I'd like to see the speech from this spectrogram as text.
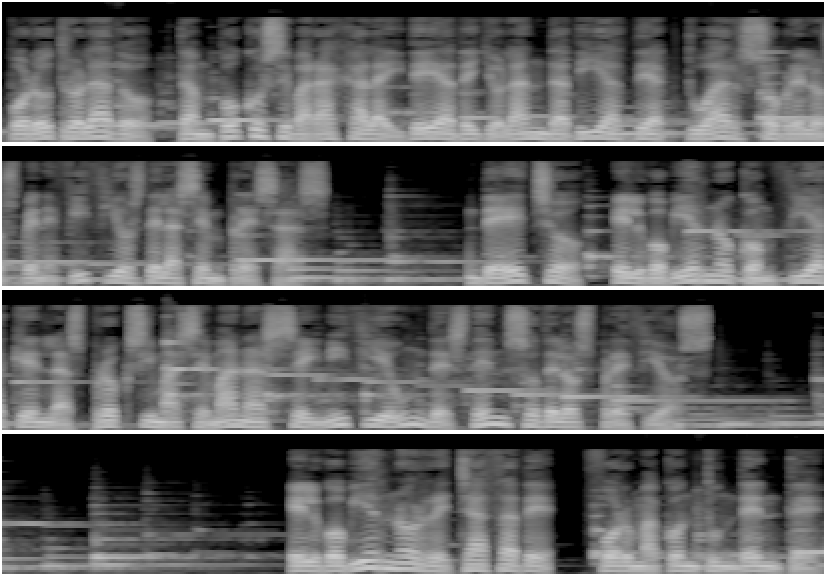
Por otro lado, tampoco se baraja la idea de Yolanda Díaz de actuar sobre los beneficios de las empresas. De hecho, el gobierno confía que en las próximas semanas se inicie un descenso de los precios. El gobierno rechaza de forma contundente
